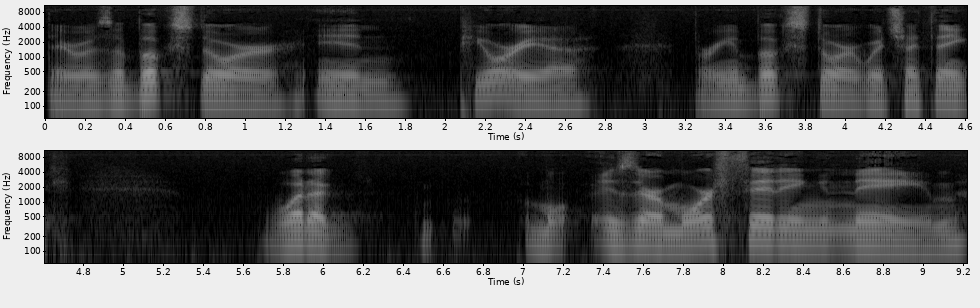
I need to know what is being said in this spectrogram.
there was a bookstore in Peoria, Berean Bookstore, which I think, what a, is there a more fitting name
